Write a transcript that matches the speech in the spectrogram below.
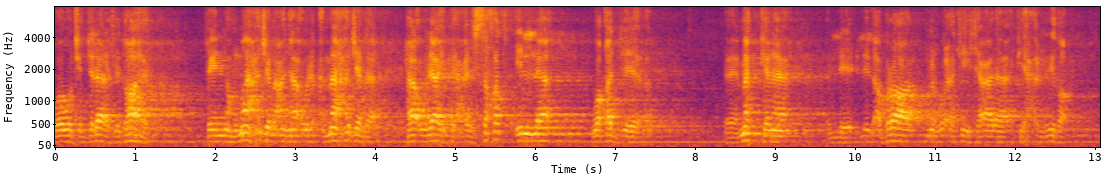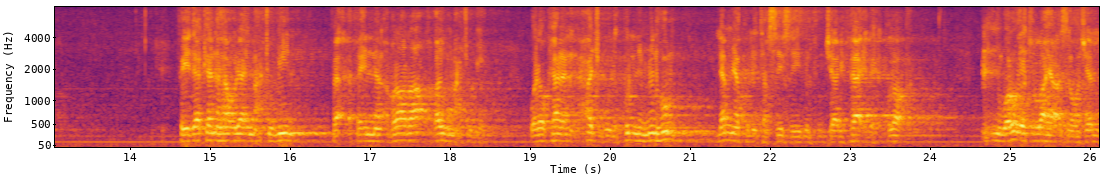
ووجه الدلالة ظاهر فإنه ما حجب عن هؤلاء ما حجب هؤلاء في حال السخط إلا وقد مكن للأبرار من رؤيته تعالى في حال الرضا. فإذا كان هؤلاء محجوبين فإن الأبرار غير محجوبين. ولو كان الحجب لكل منهم لم يكن لتخصيصه بالفجار فائدة إطلاقا. ورؤية الله عز وجل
